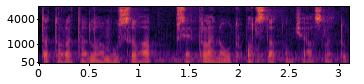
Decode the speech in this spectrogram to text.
tato letadla musela překlenout podstatnou část letu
